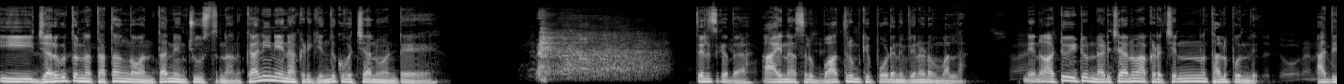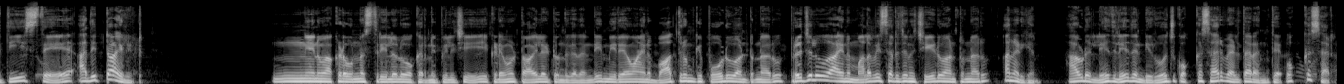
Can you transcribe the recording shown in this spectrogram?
ఈ జరుగుతున్న తతంగం అంతా నేను చూస్తున్నాను. కానీ నేను అక్కడికి ఎందుకు వచ్చాను అంటే తెలుసు కదా ఆయన అసలు బాత్రూమ్కి పోడని వినడం వల్ల. నేను అటు ఇటు నడిచాను అక్కడ చిన్న తలుపు ఉంది. అది తీస్తే అది టాయిలెట్. నేను అక్కడ ఉన్న స్త్రీలలో ఒకరిని పిలిచి ఇక్కడేమో టాయిలెట్ ఉంది కదండి మీరేమో ఆయన బాత్రూమ్కి పోడు అంటున్నారు ప్రజలు ఆయన మల విసర్జన చేయడు అంటున్నారు అని అడిగాను. ఆవిడ లేదు లేదండి రోజుకు ఒక్కసారి వెళ్తారు అంతే ఒక్కసారి.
